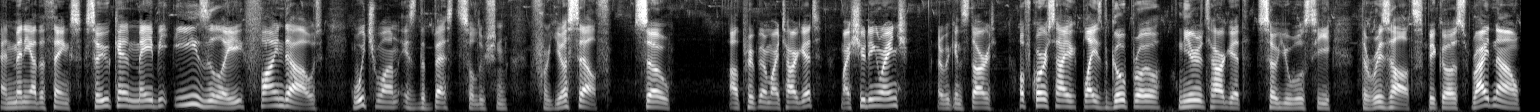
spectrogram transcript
and many other things. So you can maybe easily find out which one is the best solution for yourself. So I'll prepare my target, my shooting range and we can start. Of course I placed GoPro near the target so you will see the results because right now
